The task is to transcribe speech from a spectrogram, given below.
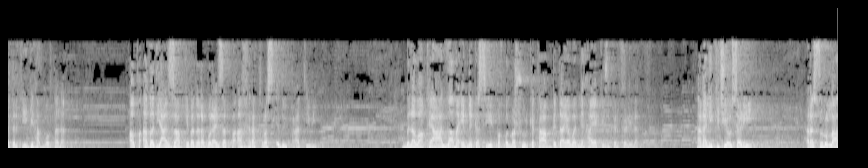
کتل کیږي هم ورته نه او په ابدي عذاب کې به د رب العزت په آخرت ورځ کې دوی پراته وي بله واقعه علامه ابن کثیر په خپل مشهور کتاب بدایه و نهایه کې ذکر کړې ده هغه لیکي چې یو سړي رسول الله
